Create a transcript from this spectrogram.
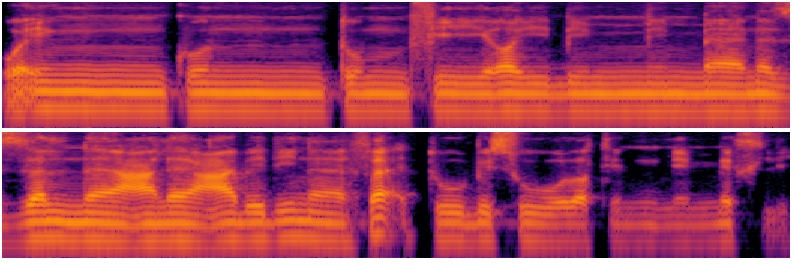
وإن كنتم في ريب مما نزلنا على عبدنا فأتوا بسورة من مثله.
